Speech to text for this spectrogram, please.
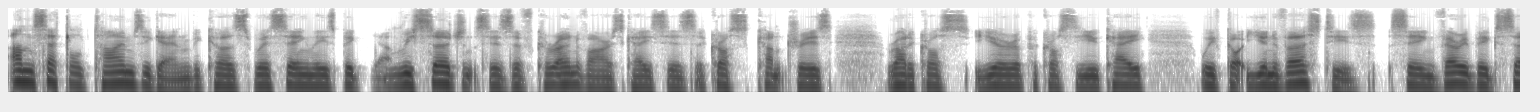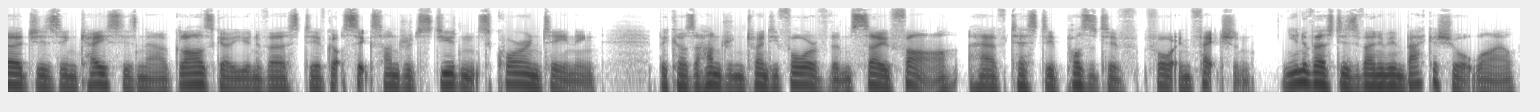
unsettled times again because we're seeing these big resurgences of coronavirus cases across countries, right across Europe, across the UK. We've got universities seeing very big surges in cases now. Glasgow University have got 600 students quarantining because 124 of them so far have tested positive for infection. Universities have only been back a short while.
